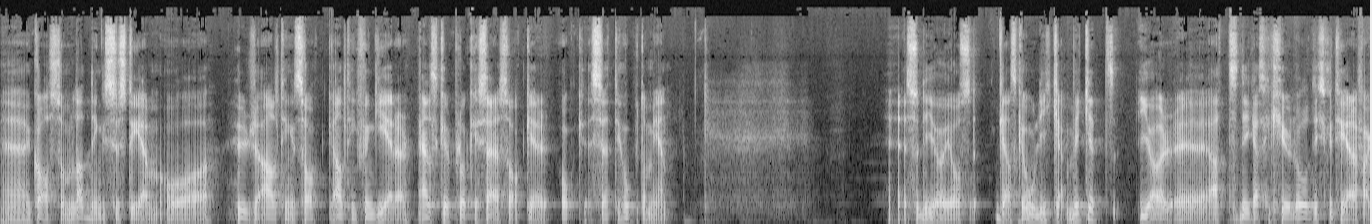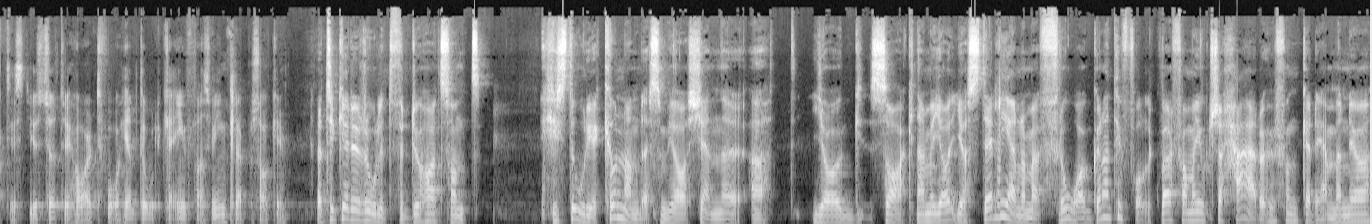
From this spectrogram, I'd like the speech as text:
eh, gasomladdningssystem och hur allting, sak, allting fungerar. Jag älskar att plocka isär saker och sätta ihop dem igen. Eh, så det gör ju oss ganska olika, vilket gör eh, att det är ganska kul att diskutera faktiskt. Just så att vi har två helt olika infallsvinklar på saker. Jag tycker det är roligt för du har ett sånt historiekunnande som jag känner att jag saknar. Men jag, jag ställer gärna de här frågorna till folk. Varför har man gjort så här och hur funkar det? Men jag,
